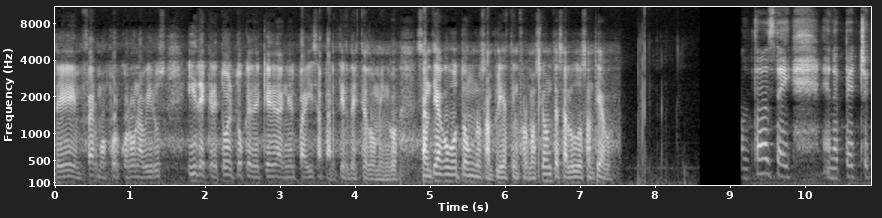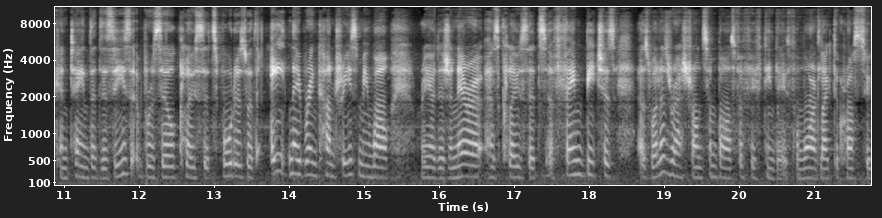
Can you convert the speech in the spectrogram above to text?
de enfermos por coronavirus y decretó el toque de queda en el país a partir de este domingo. Santiago Botón nos amplía esta información. Te saludo, Santiago. On Thursday, in a bid to contain the disease, Brazil closed its borders with eight neighboring countries. Meanwhile, Rio de Janeiro has closed its famed beaches as well as restaurants and bars for 15 days. For more, I'd like to cross to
